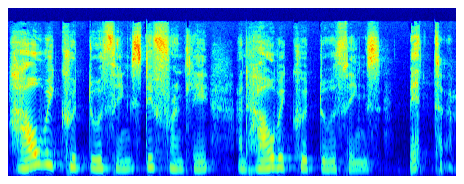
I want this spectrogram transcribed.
how we could do things differently and how we could do things better.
